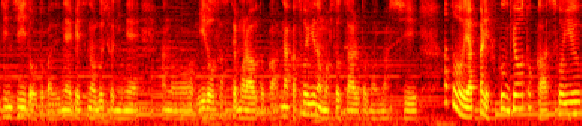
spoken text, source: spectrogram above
人事異動とかでね別の部署にねあの移動させてもらうとかなんかそういうのも一つあると思いますしあとやっっぱり副業とかそういう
